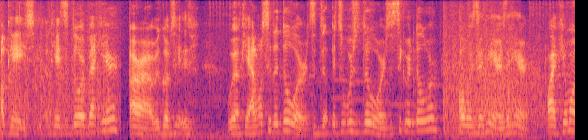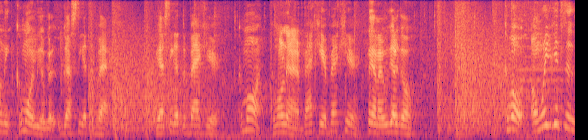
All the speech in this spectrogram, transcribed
Okay, okay, it's the door back here. All right, we go to. Well, okay, I don't see the door. It's, a, it's the door? It's a secret door. Oh, it's in here. It's in here. All right, come on, come on, Leo. We gotta sneak at the back. We gotta sneak at the back here. Come on, come on, Leonard. Back here, back here. Leonard, we gotta go. Come on. And where you get to?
